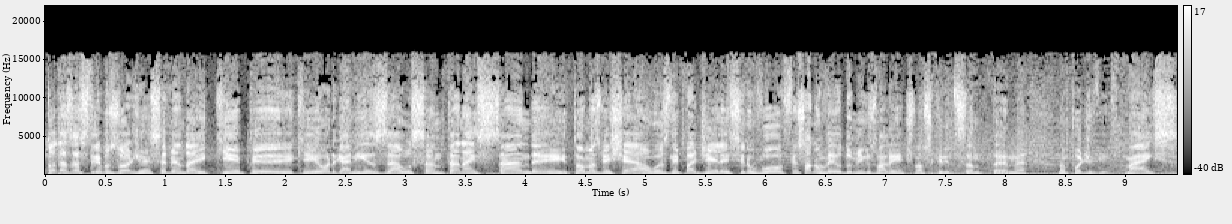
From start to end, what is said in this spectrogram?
Todas as tribos hoje recebendo a equipe que organiza o Santana Sunday. Thomas Michel, Osni Padilha e Ciro Wolff. Só não veio o Domingos Valente, nosso querido Santana, não pôde vir. Mas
